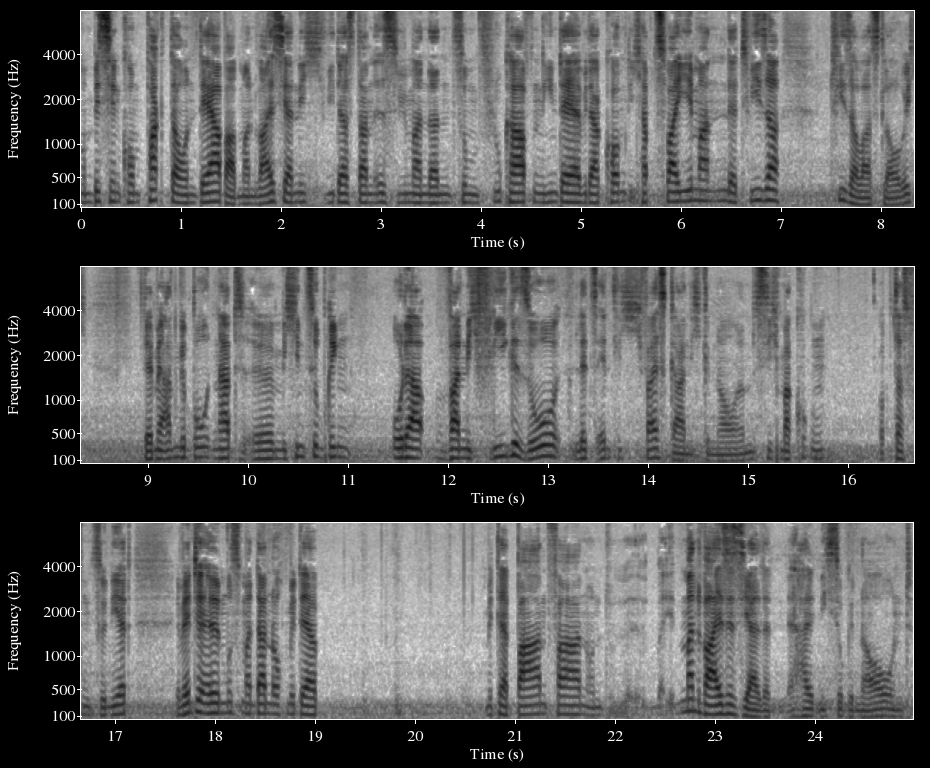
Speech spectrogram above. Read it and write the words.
ein bisschen kompakter und derber. Man weiß ja nicht, wie das dann ist, wie man dann zum Flughafen hinterher wieder kommt. Ich habe zwar jemanden, der Tweezer, Tweezer war es, glaube ich, der mir angeboten hat, äh, mich hinzubringen oder wann ich fliege, so letztendlich, ich weiß gar nicht genau. Da müsste ich mal gucken ob das funktioniert. Eventuell muss man dann noch mit der mit der Bahn fahren und äh, man weiß es ja halt nicht so genau und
